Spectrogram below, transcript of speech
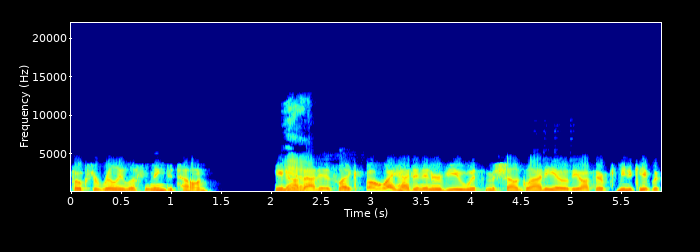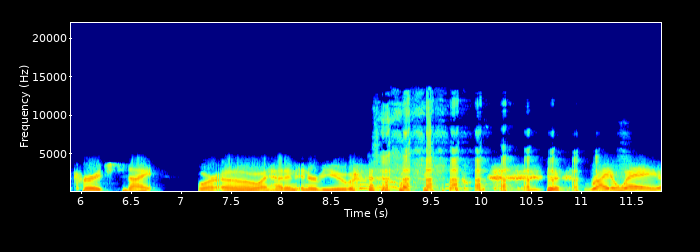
Folks are really listening to tone. You know yeah. how that is. Like, oh, I had an interview with Michelle Gladieux, the author of Communicate with Courage tonight. Or, oh, I had an interview. right away,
